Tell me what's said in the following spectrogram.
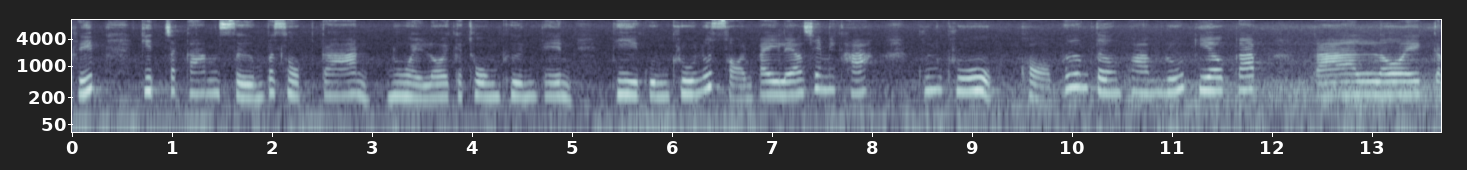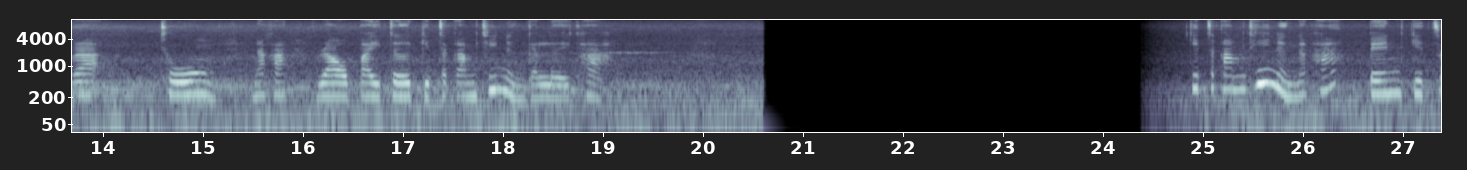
คลิป กิจกรรมเสริมประสบการณ์ หน่วยลอยกระทงคืนเพนที่คุณครูนุชสอนไปแล้วใช่ไหมคะ คุณครูขอเพิ่มเติมความรู้เกี่ยวกับ การลอยกระ ทงนะคะ เราไปเจอกิจกรรมที่หนึ่งกันเลยค่ะกิจกรรมที่หนึ่งนะคะ เป็นกิจ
